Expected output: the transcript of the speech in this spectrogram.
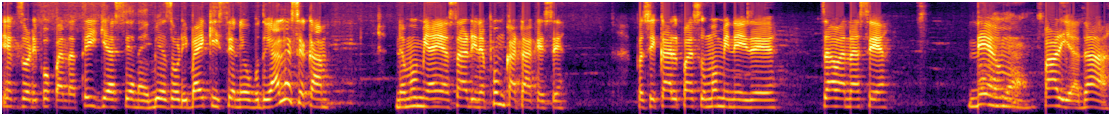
એક જોડી પપ્પાના થઈ ગયા છે ને બે જોડી બાકી છે ને એવું બધું હાલે છે કામ. ને મમ્મી અહીંયા સાડીને ફૂમકા ટાકે છે. પછી કાલ પાછું મમ્મીને જે જવાના છે. દેહ પાળિયા. હા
